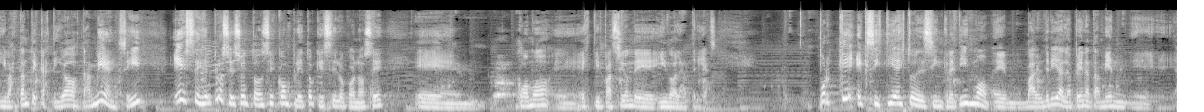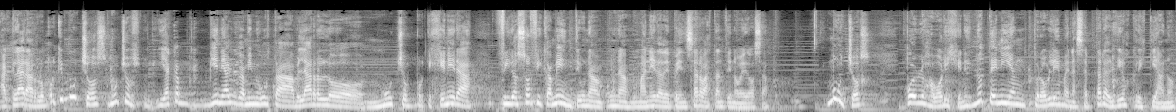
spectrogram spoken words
y bastante castigados también, ¿sí? Ese es el proceso entonces completo que se lo conoce eh, como eh, extirpación de idolatrías. ¿Por qué existía esto del sincretismo? valdría la pena también aclararlo, porque muchos, muchos, y acá viene algo que a mí me gusta hablarlo mucho porque genera filosóficamente una, manera de pensar bastante novedosa. Muchos pueblos aborígenes no tenían problema en aceptar al Dios cristiano,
